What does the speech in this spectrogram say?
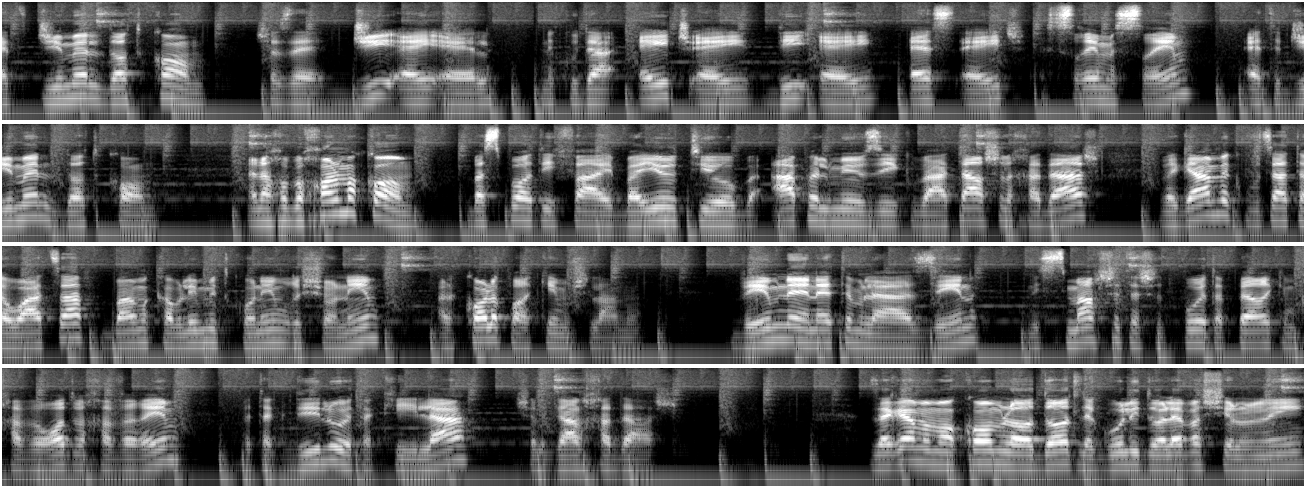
את gmail.com שזה gal.hadash2020 את gmail.com אנחנו בכל מקום, בספוטיפיי, ביוטיוב, אפל מיוזיק, באתר של חדש וגם בקבוצת הוואטסאפ בה מקבלים עדכונים ראשונים על כל הפרקים שלנו. ואם נהניתם להאזין, נשמח שתשתפו את הפרק עם חברות וחברים ותגדילו את הקהילה של גל חדש. זה גם המקום להודות לגולי דולב השילוני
